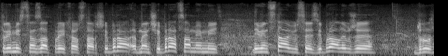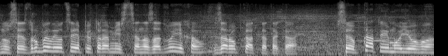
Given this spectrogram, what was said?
три місяці назад приїхав старший брат, менший брат саме мій, і він став і все зібрали вже, дружно все зробили. Оце я півтора місяця назад виїхав. Зараз обкатка така. Все обкатуємо його,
